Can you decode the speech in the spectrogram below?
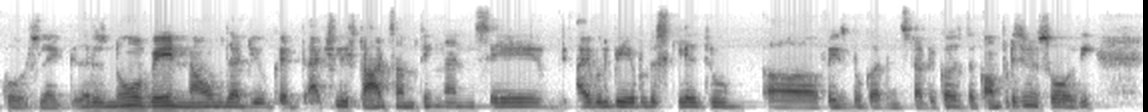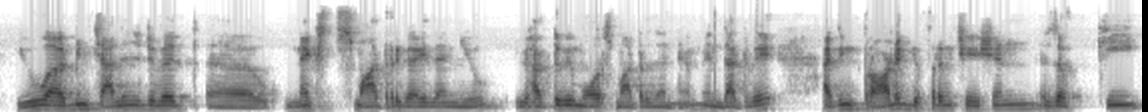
course. Like there is no way now that you could actually start something and say I will be able to scale through uh, Facebook or Insta because the competition is so heavy. you have been challenged with uh, next smarter guy than you you have to be more smarter than him in that way i think product differentiation is a key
